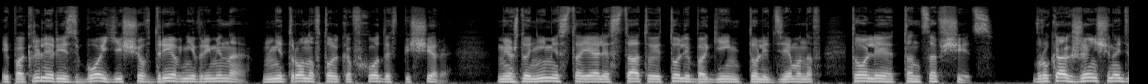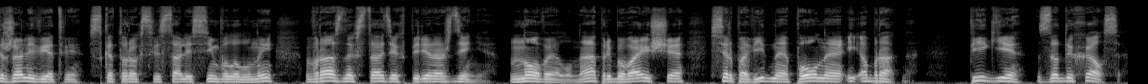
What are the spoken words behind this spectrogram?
и покрыли резьбой еще в древние времена, не тронув только входы в пещеры. Между ними стояли статуи то ли богинь, то ли демонов, то ли танцовщиц. В руках женщины держали ветви, с которых свисали символы луны в разных стадиях перерождения. Новая луна, пребывающая, серповидная, полная и обратно. Пиги задыхался.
